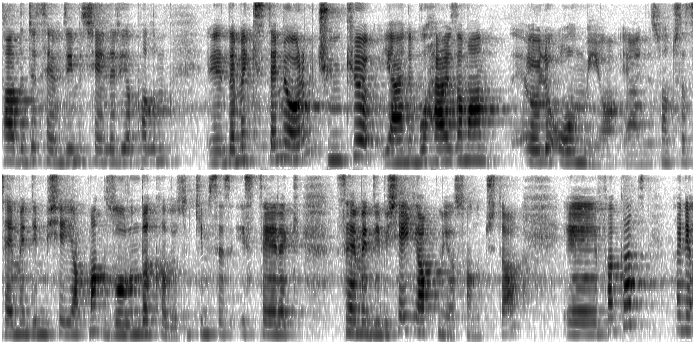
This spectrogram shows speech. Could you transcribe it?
Sadece sevdiğimiz şeyleri yapalım e, demek istemiyorum. Çünkü yani bu her zaman öyle olmuyor. Yani sonuçta sevmediğin bir şey yapmak zorunda kalıyorsun. Kimse isteyerek sevmediği bir şey yapmıyor sonuçta. E, fakat hani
